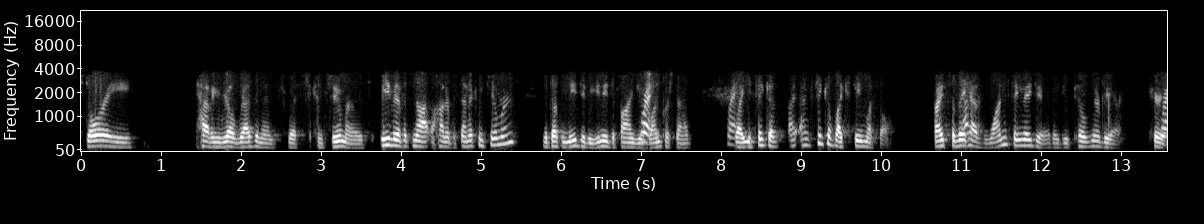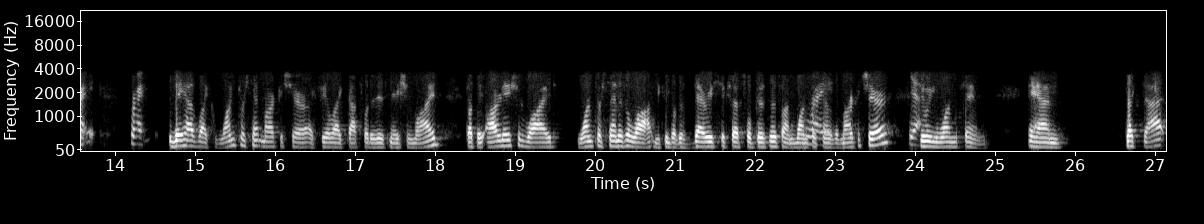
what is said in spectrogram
story having real resonance with consumers, even if it's not 100% of consumers. It doesn't need to be. You need to find your one right. Right. right. You think of I, I think of like Steam Whistle, right? So they have one thing they do. They do Pilsner beer. Period. Right. Right. They have like one percent market share. I feel like that's what it is nationwide. But they are nationwide. One percent is a lot. You can build a very successful business on one right. of the market share, yeah. doing one thing, and like that.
